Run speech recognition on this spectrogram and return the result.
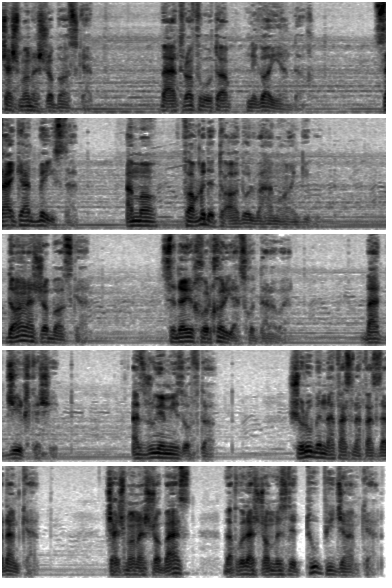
چشمانش را باز کرد. به اطراف اتاق نگاهی انداخت. سعی کرد بایستد اما فاقد تعادل و هماهنگی بود. دهانش را باز کرد. صدای خورخوری از خود درآورد. بعد جیغ کشید. از روی میز افتاد. شروع به نفس نفس زدن کرد. چشمانش را بست و خودش را مثل توپی جمع کرد.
